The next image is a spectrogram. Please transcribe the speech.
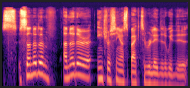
so another another interesting aspect related with the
